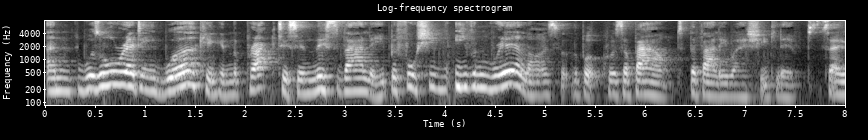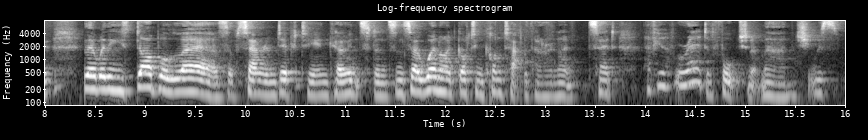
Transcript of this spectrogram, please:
And was already working in the practice in this valley before she even realised that the book was about the valley where she'd lived. So there were these double layers of serendipity and coincidence. And so when I'd got in contact with her and I said, Have you ever read A Fortunate Man? She was,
